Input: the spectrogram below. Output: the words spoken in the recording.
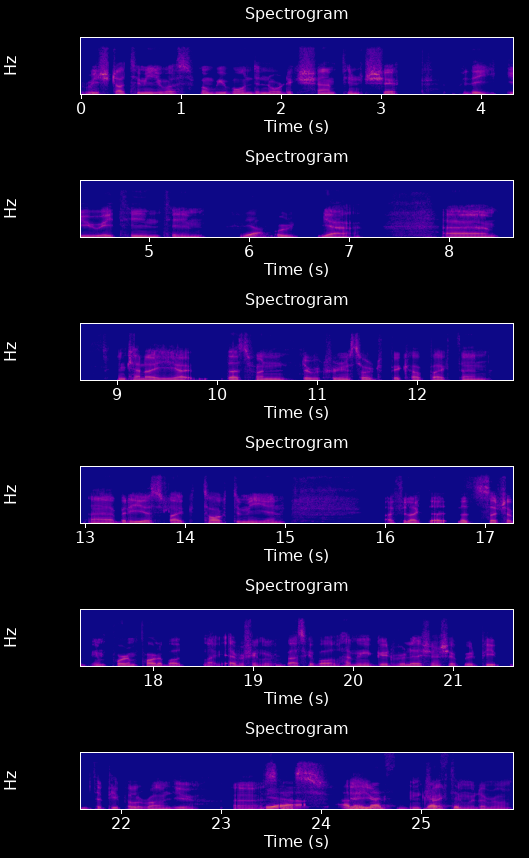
reached out to me was when we won the Nordic Championship with the U18 team. Yeah. Or yeah. Um, and kind of he had, that's when the recruiting started to pick up back then. Uh, but he has like talked to me and I feel like that that's such an important part about like everything with basketball, having a good relationship with people, the people around you. Uh, yeah, since, I mean that's interacting that's the, with everyone.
